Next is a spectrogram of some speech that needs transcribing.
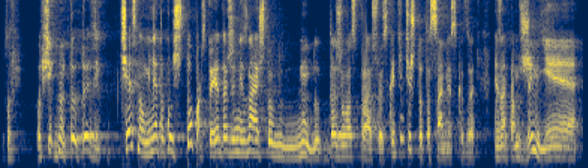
Во- Вообще, ну, то, то есть, честно, у меня такой штопор, что я даже не знаю, что, ну, даже вас спрашиваю. Хотите что-то сами сказать? Не знаю, там, жене,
